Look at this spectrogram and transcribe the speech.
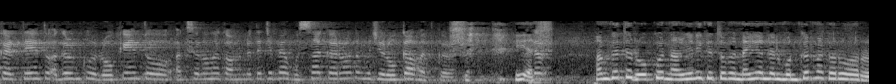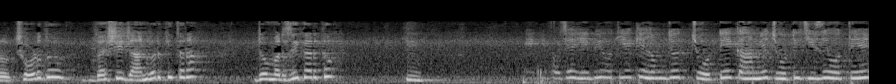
کرتے ہیں تو اگر ان کو روکیں تو اکثر لوگوں کا کامنٹ ہوتا ہے جب میں غصہ کر رہا ہوں تو مجھے روکا مت کرو۔ Yes. ہم کہتے روکو نہ یعنی کہ تمہیں نئی انل منکر نہ کرو اور چھوڑ دو وحشی جانور کی طرح جو مرضی کر دو۔ ایک وجہ یہ بھی ہوتی ہے کہ ہم جو چھوٹے کام یا چھوٹی چیزیں ہوتے ہیں،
